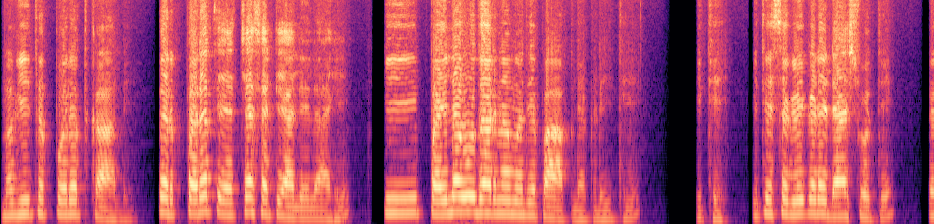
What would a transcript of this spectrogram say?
मग इथं परत का आले? तर परत याच्यासाठी आलेलं आहे. की पहिल्या उदाहरणामध्ये पहा आपल्याकडे इथे. इथे. इथे सगळीकडे डॅश होते. तर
